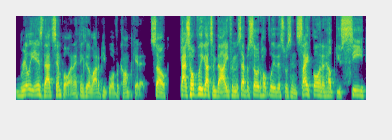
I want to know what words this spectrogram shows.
really is that simple. And I think that a lot of people overcomplicate it. So Guys, hopefully you got some value from this episode. Hopefully this was insightful and it helped you see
